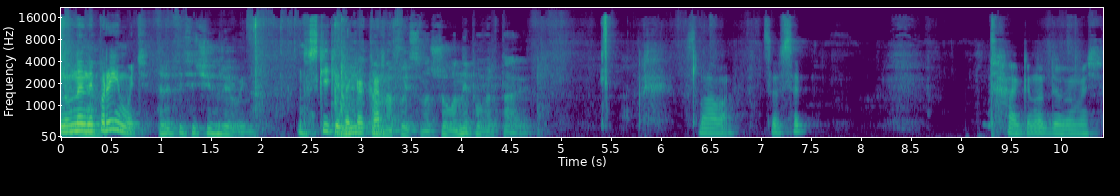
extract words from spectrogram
Ну вони не приймуть. 3 тисячі гривень. Ну скільки така них там карта? написано, що вони повертають. Слава. Це все. Так, ну дивимось.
